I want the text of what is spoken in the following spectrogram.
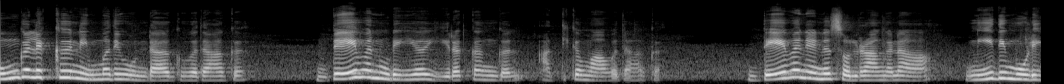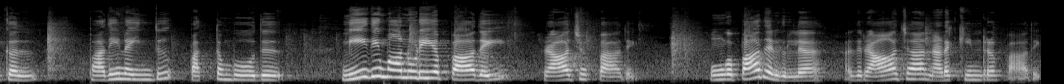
உங்களுக்கு நிம்மதி உண்டாகுவதாக தேவனுடைய இரக்கங்கள் அதிகமாவதாக. தேவன் என்ன சொல்கிறாங்கன்னா நீதிமொழிகள் பதினைந்து பத்தொம்போது நீதிமானுடைய பாதை ராஜபாதை. உங்கள் பாதை இருக்குல்ல அது ராஜா நடக்கின்ற பாதை.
